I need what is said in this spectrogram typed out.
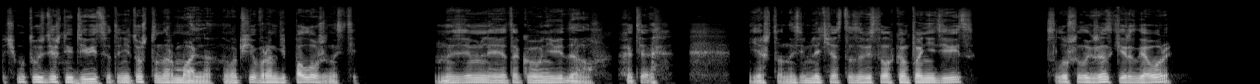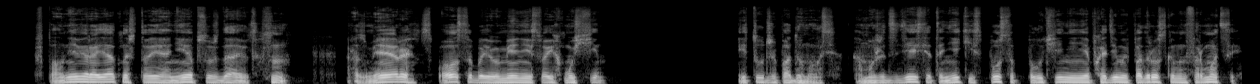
Почему-то у здешних девиц это не то, что нормально, но вообще в ранге положенности. На земле я такого не видал. Хотя я что, на земле часто зависал в компании девиц? Слушал их женские разговоры? Вполне вероятно, что и они обсуждают хм, размеры, способы и умения своих мужчин. И тут же подумалось, а может здесь это некий способ получения необходимой подросткам информации?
